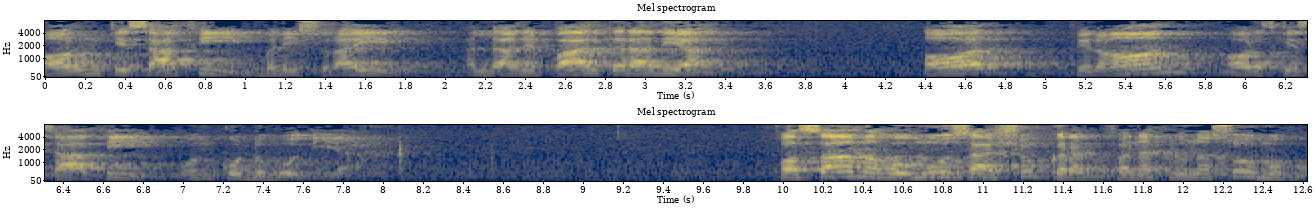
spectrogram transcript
और उनके साथी बनी सुराइल अल्लाह ने पार करा दिया और फिर और उसके साथी उनको डुबो दिया। फसाम हो मूसा शुक्रन फनहन नसूमहू।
